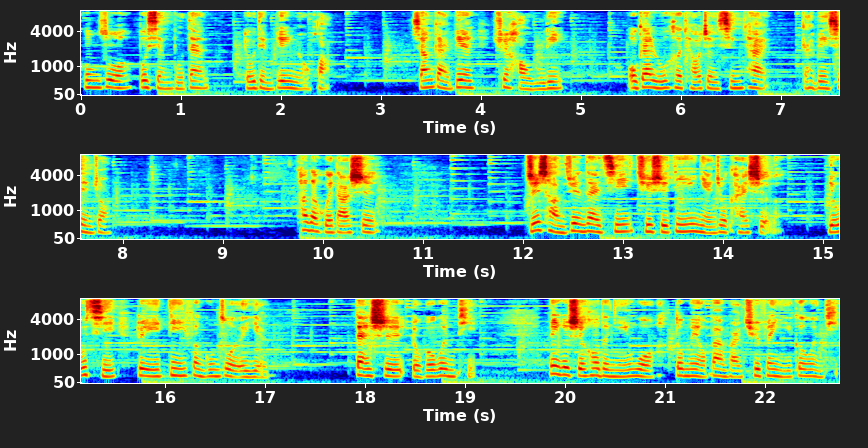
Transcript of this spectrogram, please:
工作不咸不淡，有点边缘化，想改变却好无力。我该如何调整心态，改变现状？他的回答是：职场倦怠期其实第一年就开始了，尤其对于第一份工作而言。但是有个问题，那个时候的你我都没有办法区分一个问题。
